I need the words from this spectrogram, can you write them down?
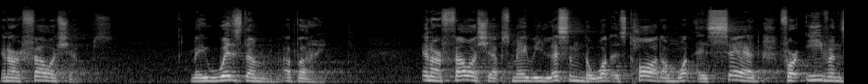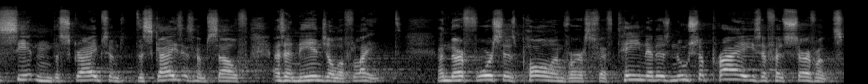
In our fellowships, may wisdom abound in our fellowships, may we listen to what is taught and what is said, for even Satan him, disguises himself as an angel of light. And therefore, says Paul in verse 15, it is no surprise if his servants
